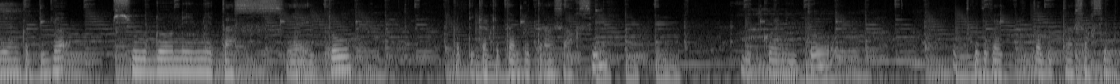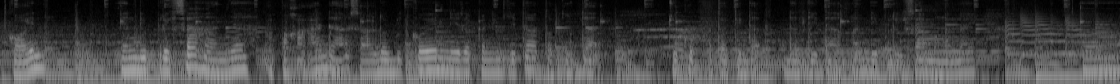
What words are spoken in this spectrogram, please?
yang ketiga pseudonimitas yaitu ketika kita bertransaksi Bitcoin itu ketika kita bertransaksi Bitcoin yang diperiksa hanya apakah ada saldo Bitcoin di rekening kita atau tidak cukup atau tidak dan tidak akan diperiksa mengenai uh,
